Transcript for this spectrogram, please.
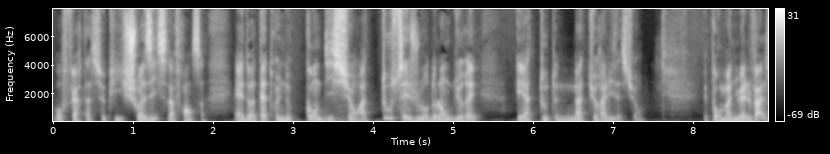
offerte à ceux qui choisissent la France, elle doit être une condition à tout séjour de longue durée et à toute naturalisation. Et pour Manuel Valls,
